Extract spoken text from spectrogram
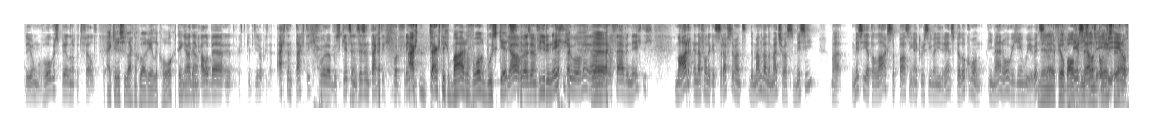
de Jong hoger speelde op het veld. De accuracy lag nog wel redelijk hoog, denk ja, ik Ja, ik denk allebei... Ik heb het hier op 88 voor uh, Busquets en 86 voor Frenkie. 88 bar voor Busquets? Ja, wij zijn 94 gewoon, hè. Ja, ja. of 95. Maar, en dat vond ik het strafste, want de man van de match was Messi. Maar Messi had de laagste passing accuracy van iedereen. Speelde ook gewoon, in mijn ogen, geen goede wedstrijd. Nee, nee veel balverlies eerste helft in de komt eerste hij helft.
